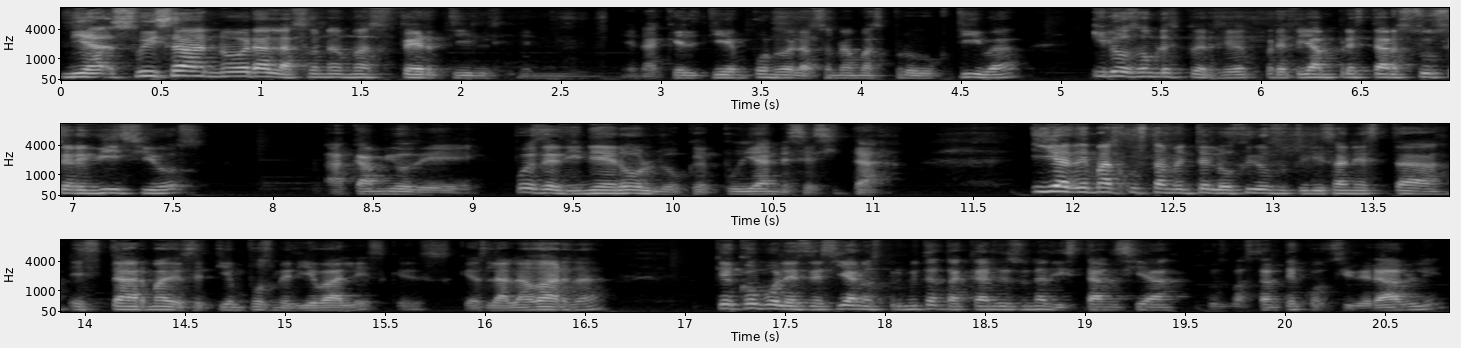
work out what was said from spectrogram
Mira, Suiza no era la zona más fértil en, aquel tiempo, no era la zona más productiva, y los hombres preferían prestar sus servicios a cambio de, pues, de dinero, lo que pudieran necesitar. Y además, justamente los suizos utilizan esta, arma desde tiempos medievales, que es, que es la alabarda, que como les decía, nos permite atacar desde una distancia pues, bastante considerable.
